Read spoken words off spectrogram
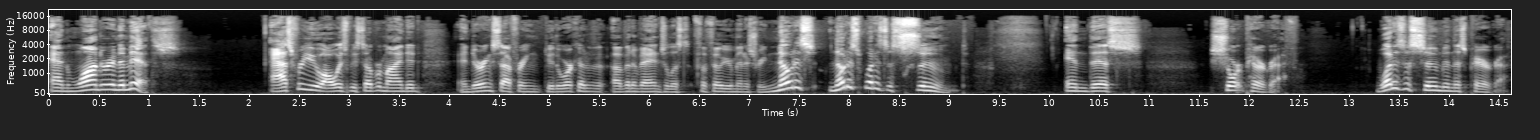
and wander into myths. As for you, always be sober minded, and during suffering, do the work of, of an evangelist, fulfill your ministry. Notice, notice what is assumed in this short paragraph. What is assumed in this paragraph?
